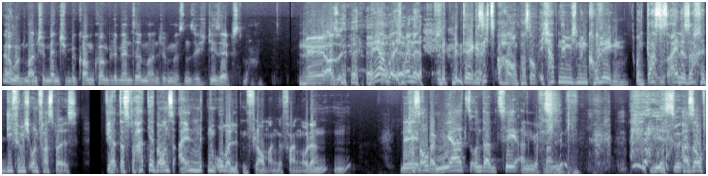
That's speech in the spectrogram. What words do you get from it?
Na gut, manche Menschen bekommen Komplimente, manche müssen sich die selbst machen. Nee, also, nee, aber ich meine, mit, mit der Gesichtsbehaarung, pass auf, ich habe nämlich einen Kollegen und das ist eine Sache, die für mich unfassbar ist. Wir, das hat ja bei uns allen mit einem Oberlippenflaum angefangen, oder? Mhm. Mhm. Nee, Pass auf. bei mir hat's unterm C angefangen. Mir ist so Pass auf,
